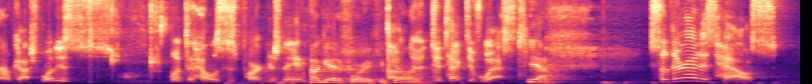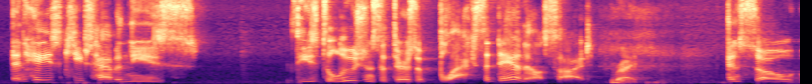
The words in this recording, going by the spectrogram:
oh gosh, what is what the hell is his partner's name? I'll get it for you. Keep Uh, going. Detective West. Yeah. So they're at his house, and Hayes keeps having these these delusions that there's a black sedan outside, Right. and so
